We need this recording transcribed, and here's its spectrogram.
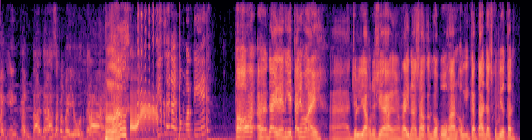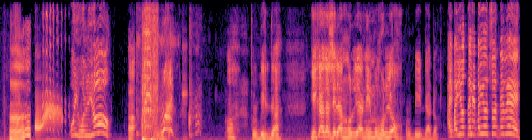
Ang engkantada sa kabayutan. Kinsa na ibong Martin? Oo, uh, dahil nangita ni mo ay. Ah, Julia ko na siya, Rayna sa kagapuhan o ikatadas kabiyutan. Uy, Julio! Ah. Oh, purbida. Gika ka silang hulyan, himong hulyo. Purbida do. Ay, bayot, dali, bayot, sud, dali!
